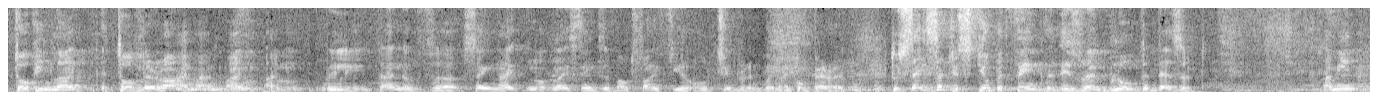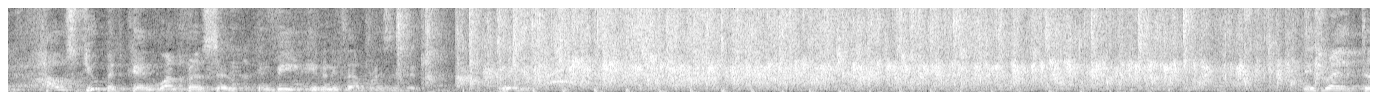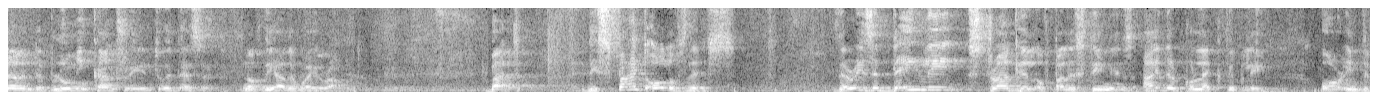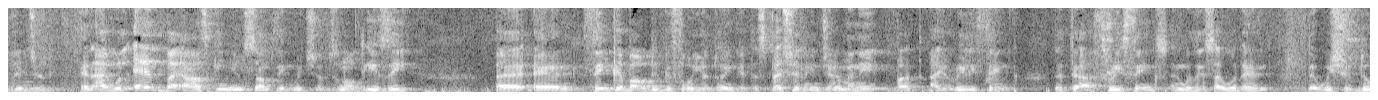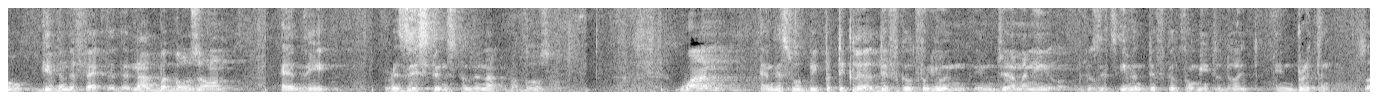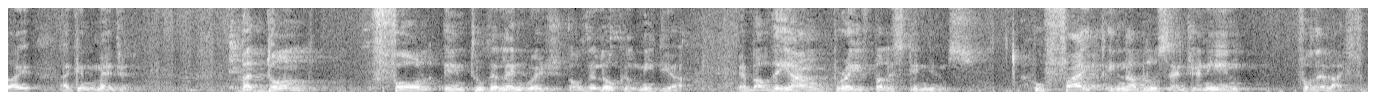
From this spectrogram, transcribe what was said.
talking like a toddler. Oh, I'm, I'm, I'm, I'm really kind of uh, saying ni- not nice things about five year old children when I compare it. to say such a stupid thing that Israel bloomed the desert. I mean, how stupid can one person can be, even if they are president? Really? Israel turned a blooming country into a desert, not the other way around. But despite all of this, there is a daily struggle of Palestinians, either collectively or individually. And I will end by asking you something which is not easy, uh, and think about it before you're doing it, especially in Germany. But I really think that there are three things, and with this I would end, that we should do, given the fact that the Nakba goes on and the resistance to the Nakba goes on. One, and this would be particularly difficult for you in, in Germany, because it's even difficult for me to do it in Britain, so I, I can imagine. But don't fall into the language of the local media about the young, brave Palestinians who fight in Nablus and Jenin for their life.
